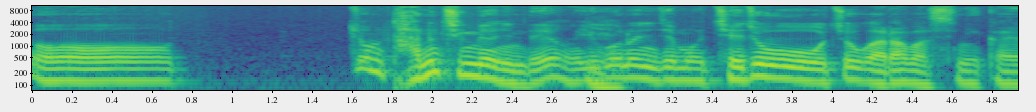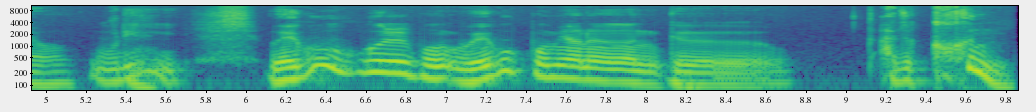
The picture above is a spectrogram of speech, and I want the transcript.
어, 좀 다른 측면인데요. 예. 이거는 예. 이제 뭐 제조 쪽 알아봤으니까요. 우리 예. 외국을 보, 외국 보면은 그 아주 큰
